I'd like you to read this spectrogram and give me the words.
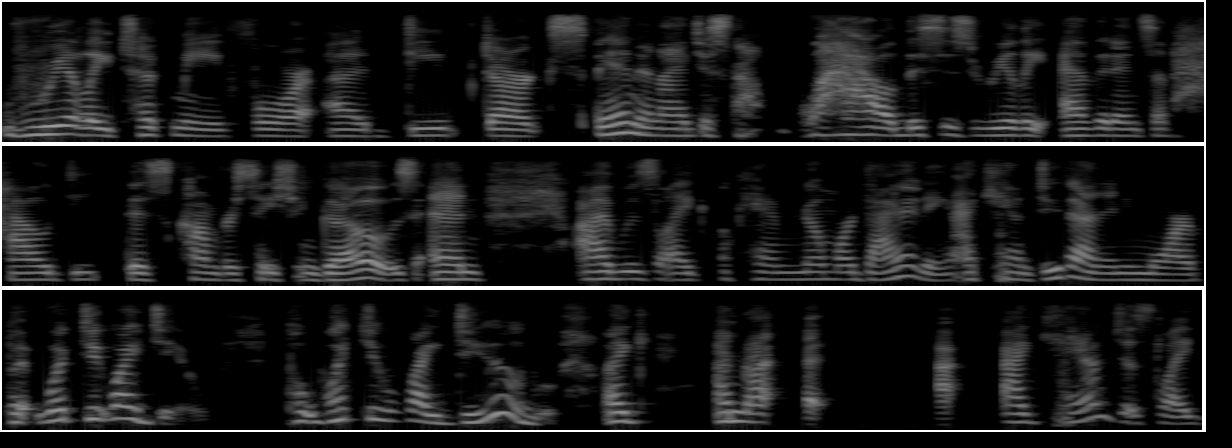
really took me for a deep, dark spin. And I just thought, wow, this is really evidence of how deep this conversation goes. And I was like, okay, I'm no more dieting. I can't do that anymore. But what do I do? But what do I do? Like, I'm not, uh, I, I can't just like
